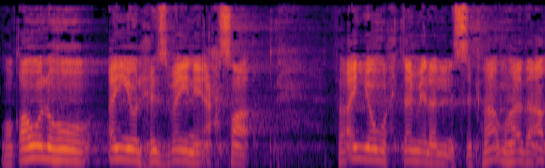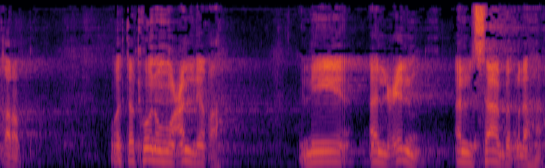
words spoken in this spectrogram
وقوله أي الحزبين أحصى فأي محتمل للاستفهام هذا أقرب وتكون معلقة. للعلم السابق لها.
